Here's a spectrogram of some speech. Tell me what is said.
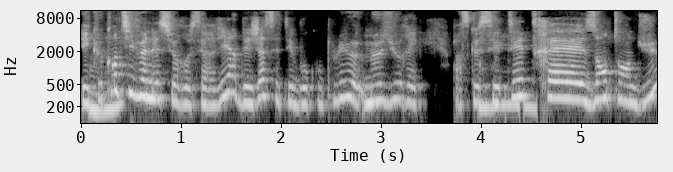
Et que mmh quand ils venaient se resservir, déjà, c'était beaucoup plus euh, mesuré parce que c'était très entendu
